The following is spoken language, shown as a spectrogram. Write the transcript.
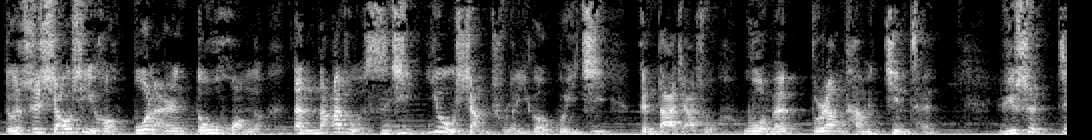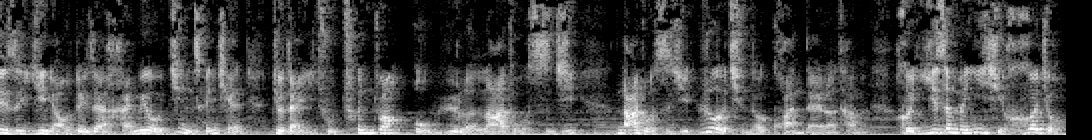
得知消息以后，波兰人都慌了，但拉佐斯基又想出了一个诡计，跟大家说：“我们不让他们进城。”于是，这支医疗队在还没有进城前，就在一处村庄偶遇了拉佐斯基。拉佐斯基热情地款待了他们，和医生们一起喝酒。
